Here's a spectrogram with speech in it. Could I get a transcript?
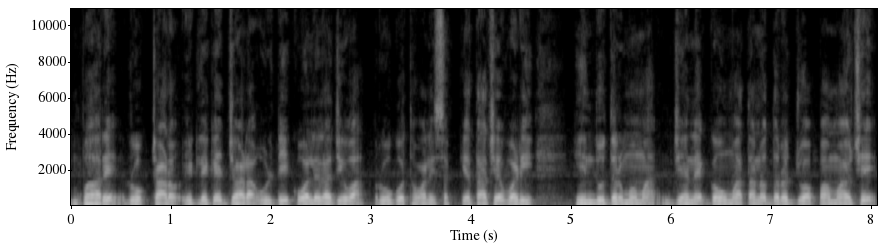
ભારે રોગચાળો એટલે કે ઝાડા ઉલટી, કોલેરા જેવા રોગો થવાની શક્યતા છે વળી. હિન્દુ ધર્મમાં જેને ગૌમાતાનો દરજ્જો આપવામાં આવ્યો છે,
